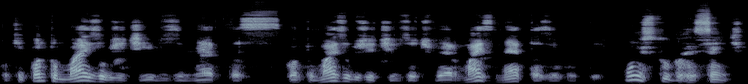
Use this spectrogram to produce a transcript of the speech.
porque quanto mais objetivos e metas, quanto mais objetivos eu tiver, mais metas eu vou ter. Um estudo recente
